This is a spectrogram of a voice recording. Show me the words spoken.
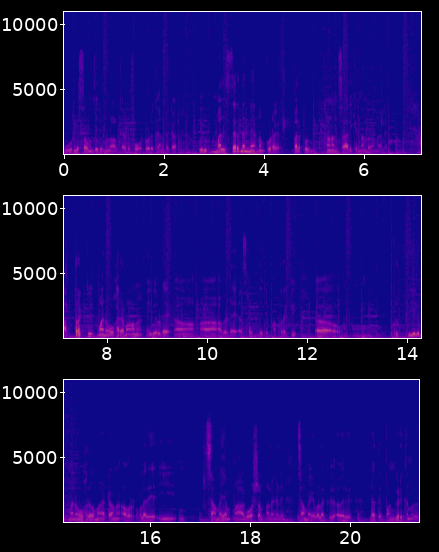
കൂടുതൽ സൗന്ദര്യമുള്ള ആൾക്കാരുടെ ഫോട്ടോ എടുക്കാനായിട്ടൊക്കെ ഒരു മത്സരം തന്നെ നമുക്കിവിടെ പലപ്പോഴും കാണാൻ സാധിക്കുന്നുണ്ടെന്നല്ലേ? അത്രയ്ക്ക് മനോഹരമാണ് ഇവരുടെ അവരുടെ സൗന്ദര്യം. അത്രയ്ക്ക് വൃത്തിയിലും മനോഹരവുമായിട്ടാണ് അവർ വളരെ ഈ ചമയം ആഘോഷം അല്ലെങ്കിൽ ചമയവിളക്ക് അവർ ഇതിനകത്ത് പങ്കെടുക്കുന്നത്.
